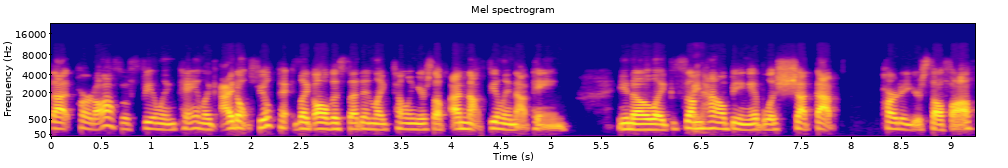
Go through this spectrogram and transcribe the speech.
that part off of feeling pain like i don't feel pain like all of a sudden like telling yourself i'm not feeling that pain you know like somehow being able to shut that part of yourself off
